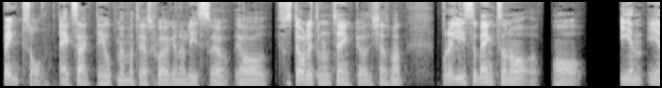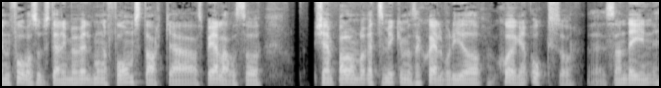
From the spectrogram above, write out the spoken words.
Bengtsson. exakt ihop med Mattias Sjögren och Liss. Jag, jag förstår lite hur de tänker. Det känns som att både Liss och Bengtsson har, har i en, i en forwardsuppställning med väldigt många formstarka spelare så kämpar de rätt så mycket med sig själv och det gör Sjögren också. Eh, Sandin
